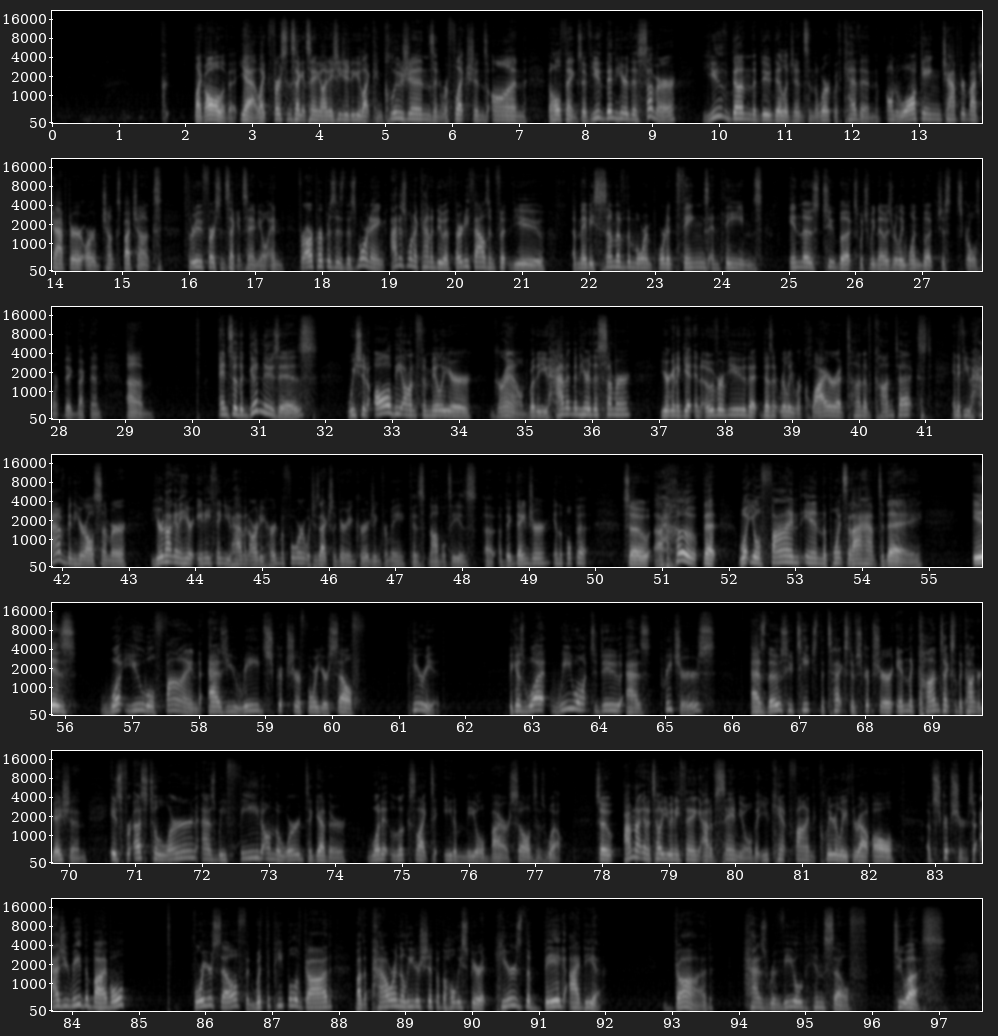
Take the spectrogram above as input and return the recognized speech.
Like all of it, yeah. Like First and Second Samuel, I need you to do like conclusions and reflections on the whole thing. So if you've been here this summer, you've done the due diligence and the work with Kevin on walking chapter by chapter or chunks by chunks through 1st and 2nd Samuel. And for our purposes this morning, I just want to kind of do a 30,000 foot view of maybe some of the more important things and themes in those two books, which we know is really one book, just scrolls weren't big back then. Um, and so the good news is we should all be on familiar ground. Whether you haven't been here this summer, you're going to get an overview that doesn't really require a ton of context. And if you have been here all summer, you're not going to hear anything you haven't already heard before, which is actually very encouraging for me because novelty is a, a, big danger in the pulpit. So I hope that what you'll find in the points that I have today is what you will find as you read Scripture for yourself, period. Because what we want to do as preachers as those who teach the text of Scripture in the context of the congregation is for us to learn as we feed on the Word together what it looks like to eat a meal by ourselves as well. So I'm not going to tell you anything out of Samuel that you can't find clearly throughout all of Scripture. So as you read the Bible for yourself and with the people of God by the power and the leadership of the Holy Spirit, here's the big idea God has revealed Himself to us.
